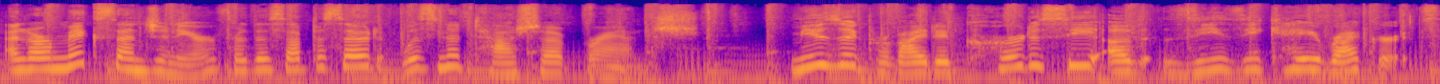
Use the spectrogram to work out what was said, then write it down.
And our mix engineer for this episode was Natasha Branch. Music provided courtesy of ZZK Records.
